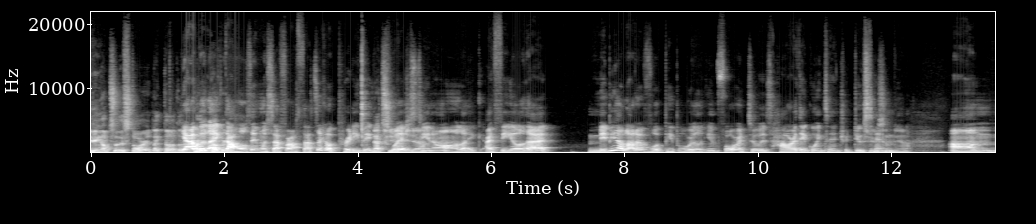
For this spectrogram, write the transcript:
leading up to this story, like the, the yeah, but like covered. that whole thing with Sephiroth, that's like a pretty big That's huge, twist, yeah. you know? Like I feel that maybe a lot of what people were looking forward to is how are they going to introduce him. him, yeah. Um,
